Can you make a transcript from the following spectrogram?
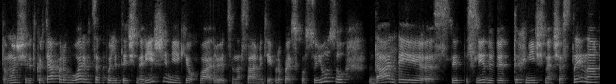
тому що відкриття переговорів це політичне рішення, яке ухвалюється на саміті Європейського союзу. Далі е, слід слідує технічна частина,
